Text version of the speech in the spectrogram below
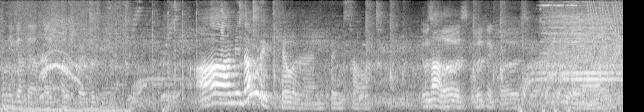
When you got that light touch right at. Uh, I mean, that wouldn't kill her or anything, so. It was Not- close. It would have been close. Yeah.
